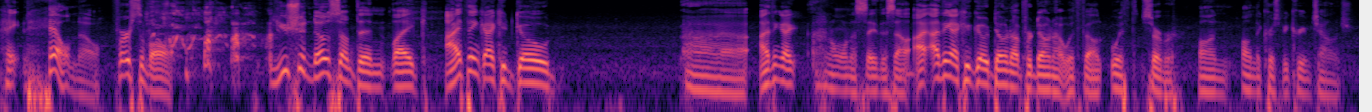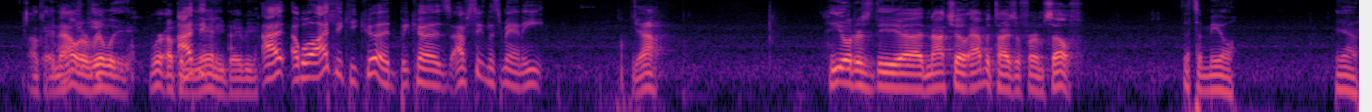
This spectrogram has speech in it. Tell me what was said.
Hey, hell no. First of all, you should know something. Like, I think I could go. Uh, I think I. I don't want to say this out. I, I think I could go donut for donut with Fel, with Surber on on the Krispy Kreme challenge. Okay, now we're really we're up in I the think- ante, baby. I well, I think he could because I've seen this man eat. Yeah. He orders the uh, nacho appetizer for himself. That's a meal. Yeah.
